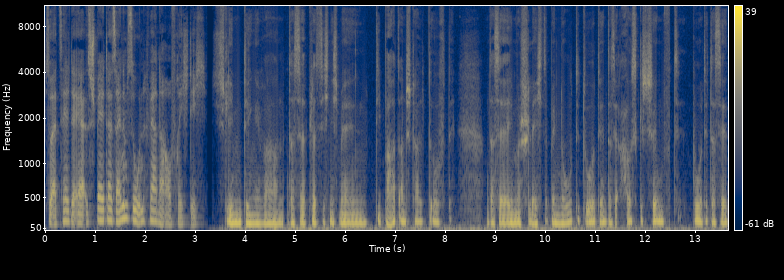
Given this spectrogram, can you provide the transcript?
So erzählte er es später seinem Sohn Werner Aufrichtig. Die schlimmen Dinge waren, dass er plötzlich nicht mehr in die Badanstalt durfte dass er immer schlechter benotet wurde, dass er ausgeschimpft wurde, dass er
